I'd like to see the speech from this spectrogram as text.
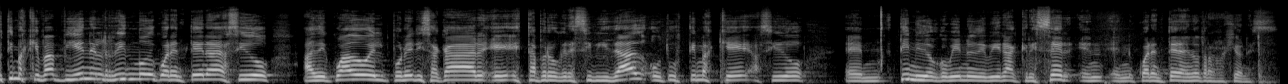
estimas que va bien el ritmo de cuarentena? ¿Ha sido adecuado el poner y sacar eh, esta progresividad? ¿O tú estimas que ha sido em, tímido el gobierno y debiera crecer en, cuarentena en otras regiones?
